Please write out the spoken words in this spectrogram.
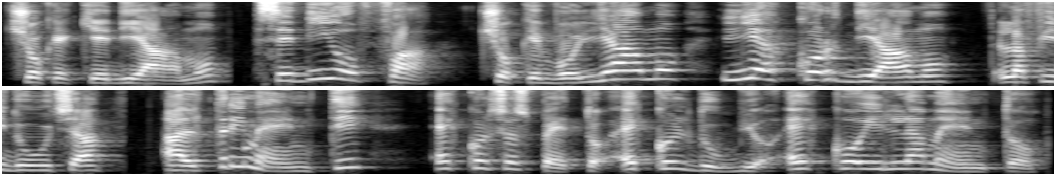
ciò che chiediamo, se Dio fa ciò che vogliamo, gli accordiamo la fiducia, altrimenti ecco il sospetto, ecco il dubbio, ecco il lamento.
